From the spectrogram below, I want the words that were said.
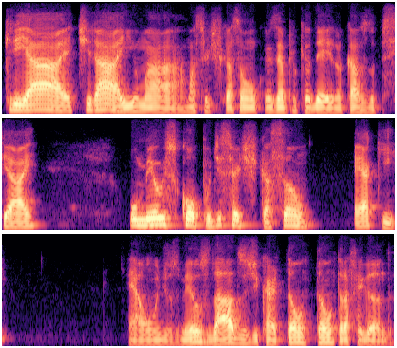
criar, tirar aí uma, uma certificação, por exemplo, que eu dei no caso do PCI, o meu escopo de certificação é aqui. É onde os meus dados de cartão estão trafegando.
